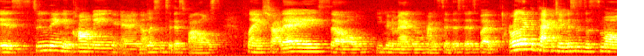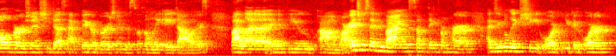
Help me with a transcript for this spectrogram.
is soothing and calming. And I listen to this while I was playing Sade, so you can imagine what kind of scent this is. But I really like the packaging. This is the small version. She does have bigger versions. This was only $8 by Letta. And if you um, are interested in buying something from her, I do believe she or you can order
